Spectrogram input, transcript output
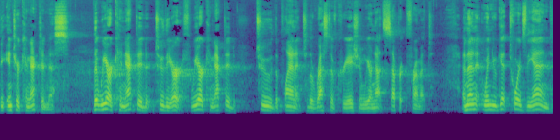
the interconnectedness, that we are connected to the earth. We are connected to the planet, to the rest of creation. We are not separate from it. And then when you get towards the end,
